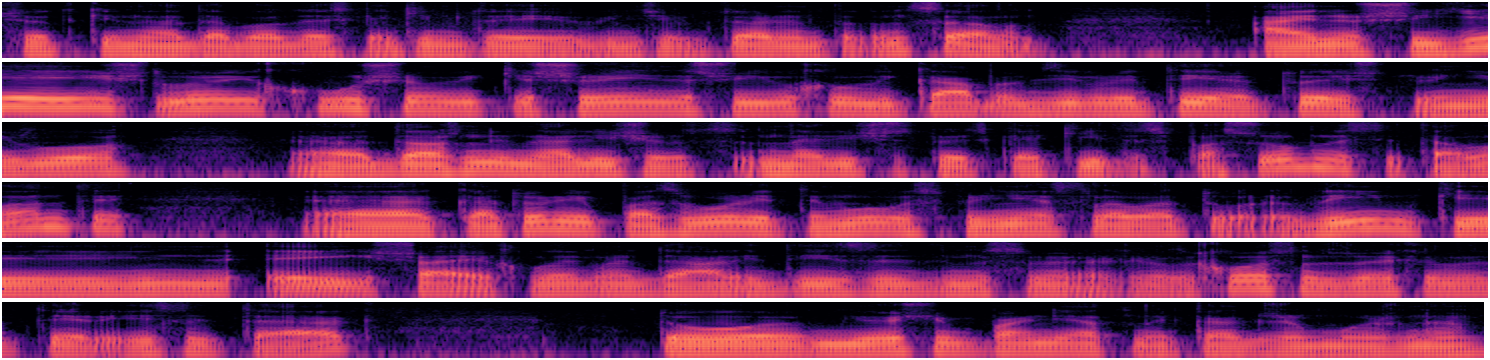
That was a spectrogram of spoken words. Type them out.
все-таки надо обладать каким-то интеллектуальным потенциалом. היינו שיש לו חושים וכשרון שיוכל לקבל דברי תורה, то есть у него э, должны наличествовать какие-то способности, таланты, который позволит ему воспринять слова Торы. Если так, то не очень понятно, как же можно,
